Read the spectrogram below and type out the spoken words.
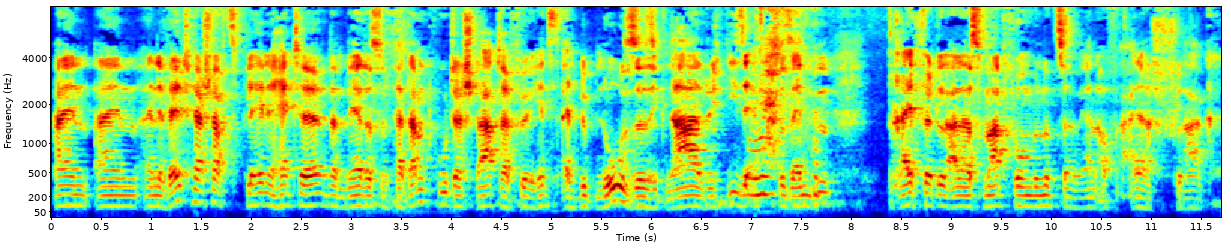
ein, ein, eine Weltherrschaftspläne hätte, dann wäre das ein verdammt guter Starter für jetzt ein Hypnose-Signal durch diese App zu senden. Drei Viertel aller Smartphone-Benutzer wären auf einer Schlag.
